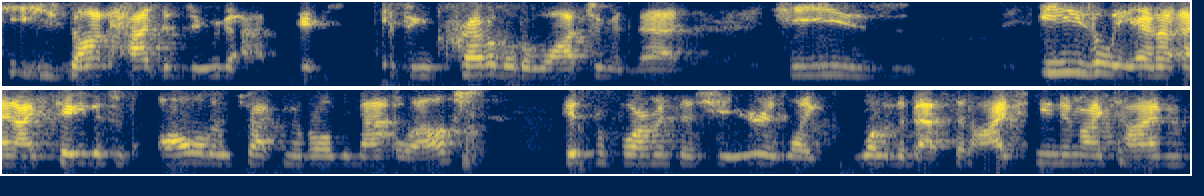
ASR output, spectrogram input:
He's not had to do that. It's it's incredible to watch him in net. He's easily, and, and I say this with all the respect in the world to Matt Welsh, his performance this year is like one of the best that I've seen in my time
